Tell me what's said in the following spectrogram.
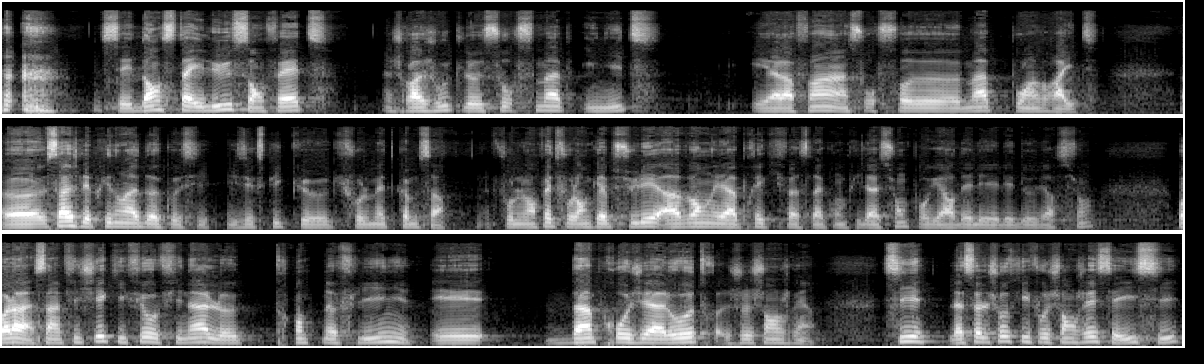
c'est dans Stylus, en fait, je rajoute le source map init et à la fin un source map.write. Euh, ça, je l'ai pris dans la doc aussi. Ils expliquent qu'il faut le mettre comme ça. en fait, il faut l'encapsuler avant et après qu'il fasse la compilation pour garder les, les deux versions. Voilà, c'est un fichier qui fait au final 39 lignes et d'un projet à l'autre, je ne change rien. Si la seule chose qu'il faut changer, c'est ici,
